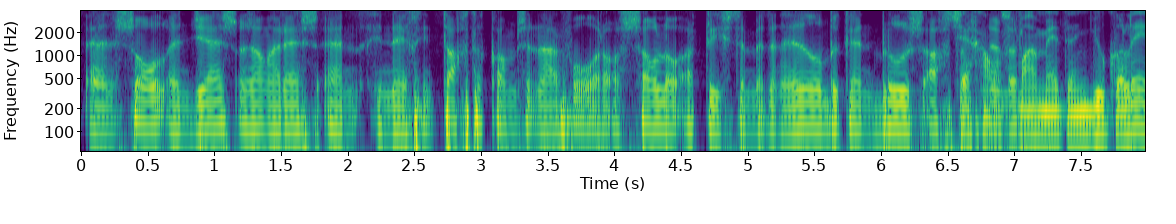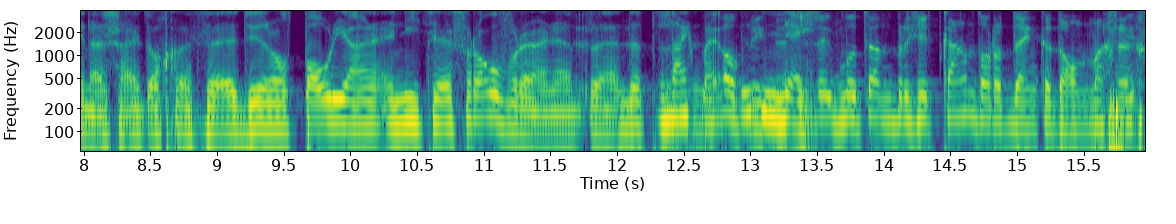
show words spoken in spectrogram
en soul- en jazz-zangeres. En in 1980 kwam ze naar voren als solo-artieste met een heel bekend bluesachtig Zeg nummer. maar met een ukulele zou je toch het, eh, wereldpodium niet eh, veroveren. Dat, eh, dat Lijkt mij ook niet. Nee. Ik moet aan Brigitte Kaandorp denken dan. Maar eh,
